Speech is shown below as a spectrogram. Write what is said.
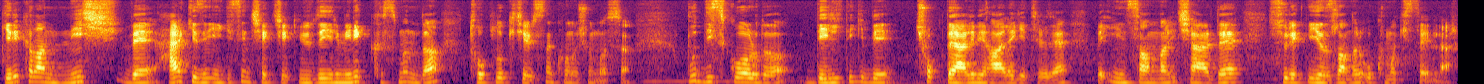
geri kalan niş ve herkesin ilgisini çekecek %20'lik kısmın da topluluk içerisinde konuşulması. Bu Discord'u deli gibi çok değerli bir hale getirdi ve insanlar içeride sürekli yazılanları okumak istediler.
